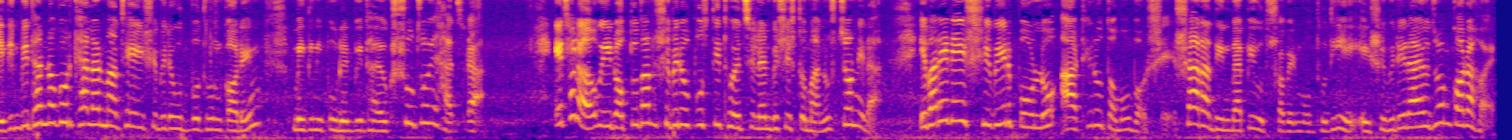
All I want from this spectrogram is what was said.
এদিন বিধাননগর খেলার মাঠে এই শিবিরে উদ্বোধন করেন মেদিনীপুরের বিধায়ক সুজয় হাজরা। এছাড়াও এই রক্তদান শিবিরে উপস্থিত হয়েছিলেন বিশিষ্ট মানুষজনেরা। এবারের এই শিবির পড়ল আঠেরোতম বর্ষে। সারা দিনব্যাপী উৎসবের মধ্য দিয়ে এই শিবিরের আয়োজন করা হয়।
